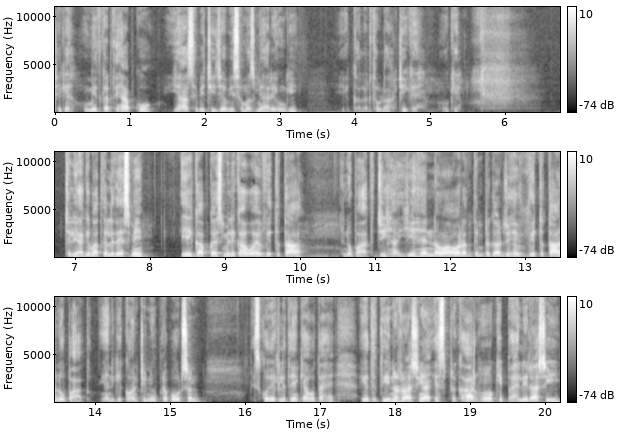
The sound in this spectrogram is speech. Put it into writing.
ठीक है, उम्मीद करते हैं आपको यहाँ से भी चीज़ें अभी समझ में आ रही होंगी। ये कलर थोड़ा, ठीक है ओके चलिए, आगे बात कर लेते हैं इसमें। एक आपका इसमें लिखा हुआ है वितता अनुपात जी हाँ ये है नवा और अंतिम प्रकार जो है वितता अनुपात यानी कि कॉन्टिन्यू प्रपोर्शन इसको देख लेते हैं क्या होता है। यदि तीन राशियाँ इस प्रकार हों कि पहली राशि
